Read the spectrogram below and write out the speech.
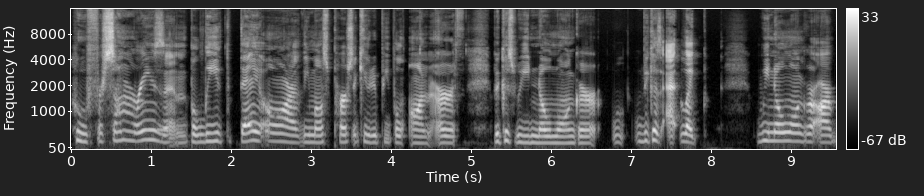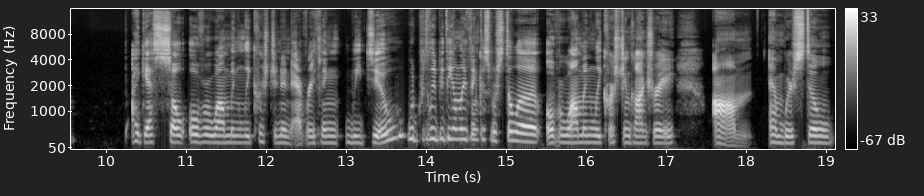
who, for some reason, believe that they are the most persecuted people on earth because we no longer, because at, like, we no longer are, I guess, so overwhelmingly Christian in everything we do would really be the only thing because we're still a overwhelmingly Christian country, um, and we're still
